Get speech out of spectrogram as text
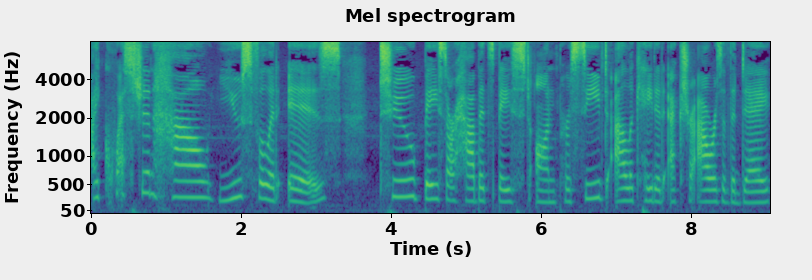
I question how useful it is to base our habits based on perceived allocated extra hours of the day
